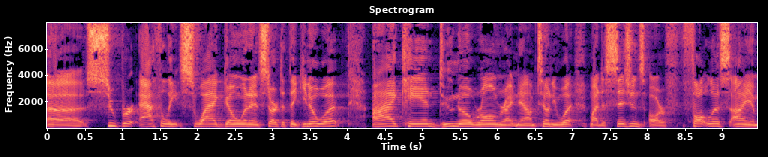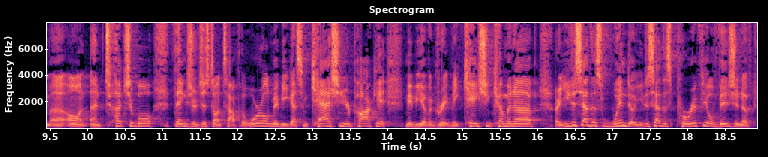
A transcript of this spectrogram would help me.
uh, super athlete swag going and start to think, you know what? I can do no wrong right now. I'm telling you what, my decisions are faultless. I am uh, on untouchable. Things are just on top of the world. Maybe you got some cash in your pocket. Maybe you have a great vacation coming up, or you just have this window. You just have this peripheral vision of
